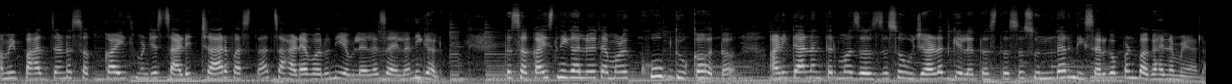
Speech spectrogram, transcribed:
आम्ही पाच जण सकाळीच म्हणजे साडेचार वाजता चहाड्यावरून येवल्याला जायला निघालो. तर सकाळीच निघालो आहे त्यामुळे खूप धुकं होतं आणि त्यानंतर मग जसजसं उजाडत गेलं तसतसं सुंदर निसर्ग पण बघायला मिळाला.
